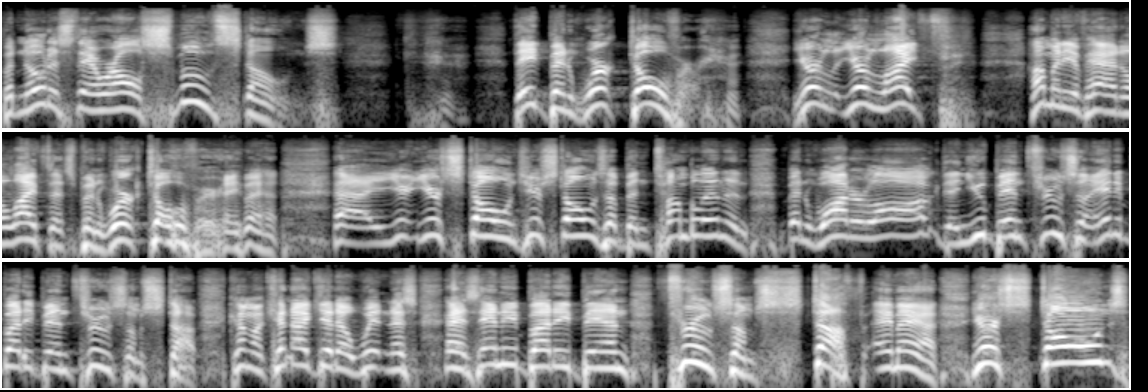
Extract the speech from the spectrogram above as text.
But notice they were all smooth stones. They'd been worked over. Your, your life how many have had a life that's been worked over? Amen. Uh, your, your, stones, your stones have been tumbling and been waterlogged, and you've been through some. Anybody been through some stuff? Come on, can I get a witness? Has anybody been through some stuff? Amen. Your stones.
